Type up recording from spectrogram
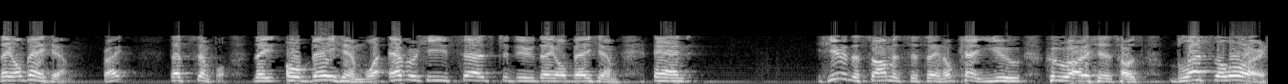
They obey Him, right? That's simple. They obey him. Whatever he says to do, they obey him. And here the psalmist is saying, okay, you who are his host, bless the Lord,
